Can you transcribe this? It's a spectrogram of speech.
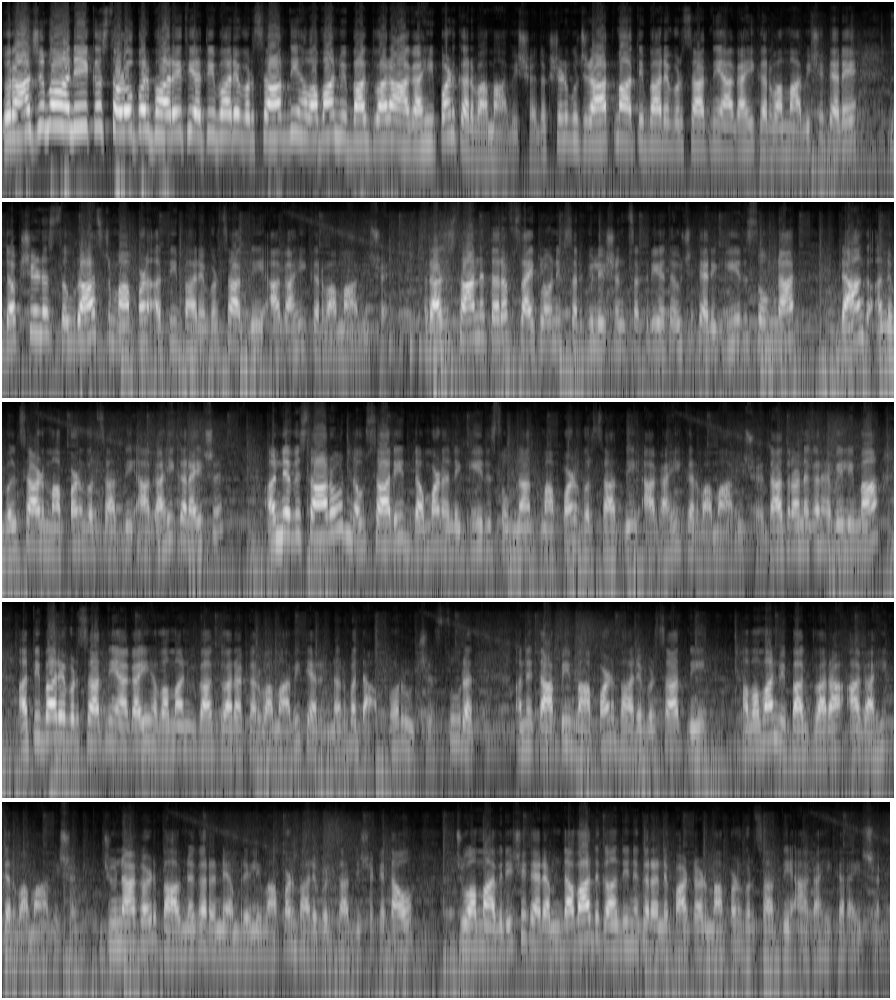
તો રાજ્યમાં અનેક સ્થળો પર ભારેથી અતિભારે વરસાદની હવામાન વિભાગ દ્વારા આગાહી પણ કરવામાં આવી છે. દક્ષિણ ગુજરાતમાં અતિભારે વરસાદની આગાહી કરવામાં આવી છે ત્યારે દક્ષિણ સૌરાષ્ટ્રમાં પણ અતિભારે વરસાદની આગાહી કરવામાં આવી છે. રાજસ્થાન તરફ સાયક્લોનિક સર્ક્યુલેશન સક્રિય થયું છે ત્યારે ગીર સોમનાથ, ડાંગ અને વલસાડમાં પણ વરસાદની આગાહી કરાઈ છે. અન્ય વિસ્તારો નવસારી, દમણ અને ગીર સોમનાથમાં પણ વરસાદની આગાહી કરવામાં આવી છે. દાદરાનગર હવેલીમાં અતિભારે વરસાદની આગાહી હવામાન વિભાગ દ્વારા કરવામાં આવી ત્યારે નર્મદા, ભરૂચ, સુરત અને તાપીમાં પણ ભારે વરસાદની હવામાન વિભાગ દ્વારા આગાહી કરવામાં આવી છે. જૂનાગઢ, ભાવનગર અને અમરેલીમાં પણ ભારે વરસાદની શક્યતાઓ જોવામાં આવી રહી છે, ત્યારે અમદાવાદ, ગાંધીનગર અને પાટણમાં પણ વરસાદની આગાહી કરાઈ છે.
